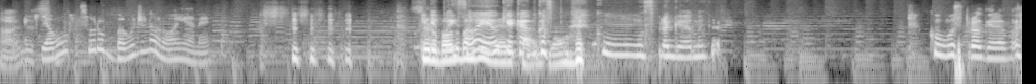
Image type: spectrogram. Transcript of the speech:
Olha Aqui é um surubão de Noronha, né? Surubão depois do sou eu que acabo cara. com as- com os programas. Com os programas.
